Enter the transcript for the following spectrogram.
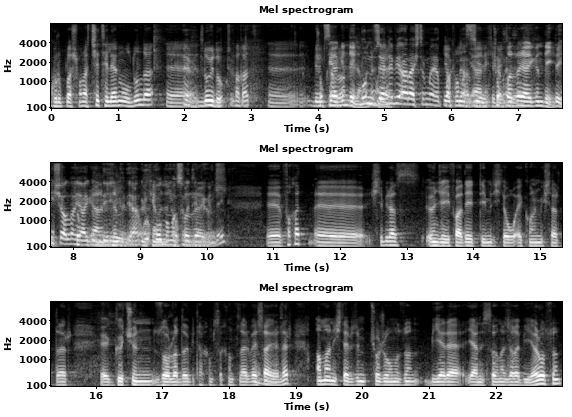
gruplaşmalar, çetelerin olduğunu da e, Evet. duyduk. Fakat e, Çok bilimsel yaygın olarak değil ama. Bunun değil üzerine bir araştırma yapmak Yapılması lazım. Yani çok fazla yaygın değil. İnşallah Çok- yaygın bizim değildir. Yani olmamasını fazla yaygın diliyoruz. değil. E, fakat e, işte biraz önce ifade ettiğimiz işte o ekonomik şartlar, e, göçün zorladığı bir takım sıkıntılar vesaireler. Aman işte bizim çocuğumuzun bir yere yani sığınacağı bir yer olsun.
